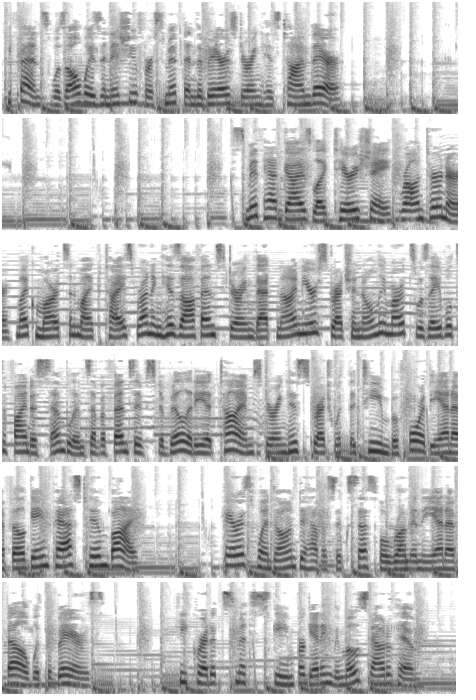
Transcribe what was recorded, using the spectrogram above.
Defense was always an issue for Smith and the Bears during his time there. Smith had guys like Terry mm. Shea, Ron Turner, Mike Martz and Mike Tice running his offense during that nine-year stretch and only Martz was able to find a semblance of offensive stability at times during his stretch with the team before the NFL game passed him by. Harris went on to have a successful run in the NFL with the Bears. He credits Smith's scheme for getting the most out of him.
